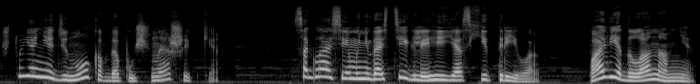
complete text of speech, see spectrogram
что я не одинока в допущенной ошибке. Согласия мы не достигли, и я схитрила. Поведала она мне.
